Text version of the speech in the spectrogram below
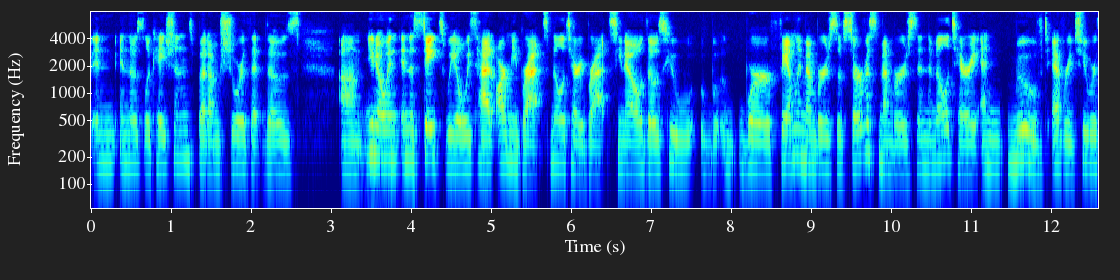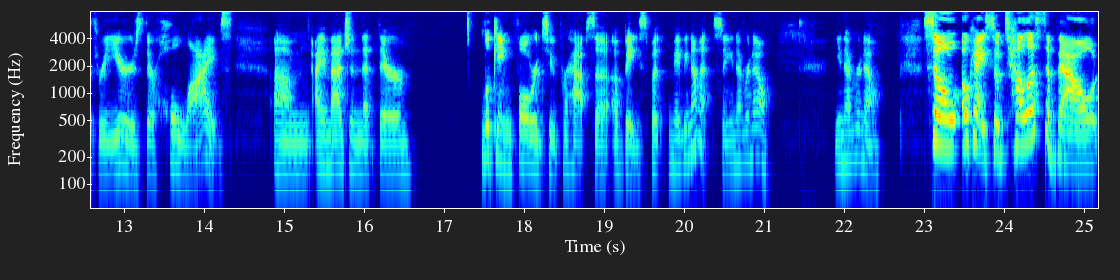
in in those locations, but I'm sure that those um, you know, in, in the States, we always had army brats, military brats, you know, those who w- were family members of service members in the military and moved every two or three years their whole lives. Um, I imagine that they're looking forward to perhaps a, a base, but maybe not. So you never know. You never know. So, okay, so tell us about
